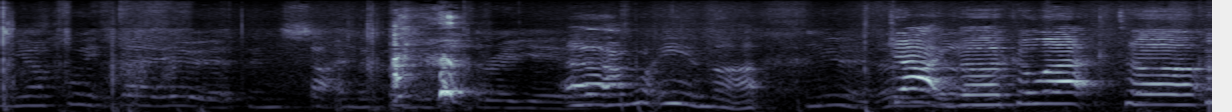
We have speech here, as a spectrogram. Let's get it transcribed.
so you have to wait there. It's been sat in the cupboard for three years. Uh, I'm not eating that. Yeah. Jack the collector.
